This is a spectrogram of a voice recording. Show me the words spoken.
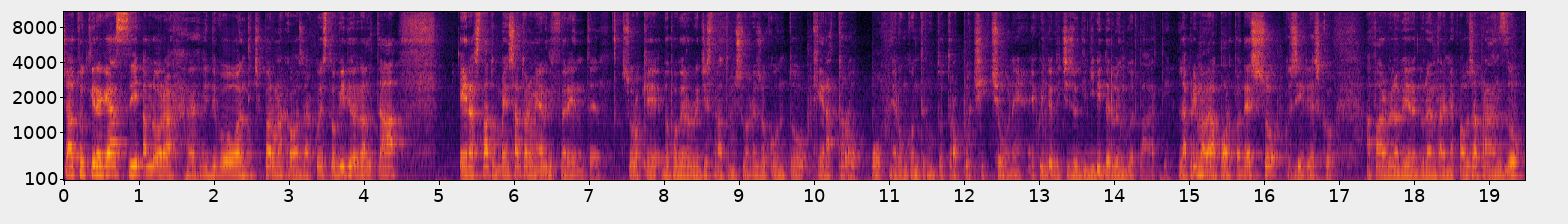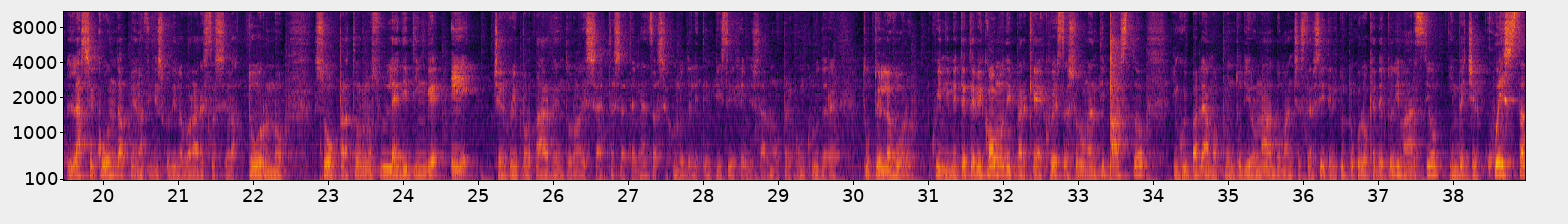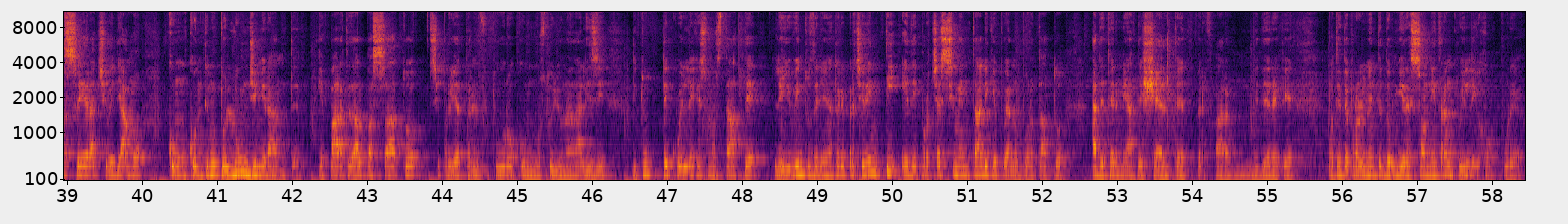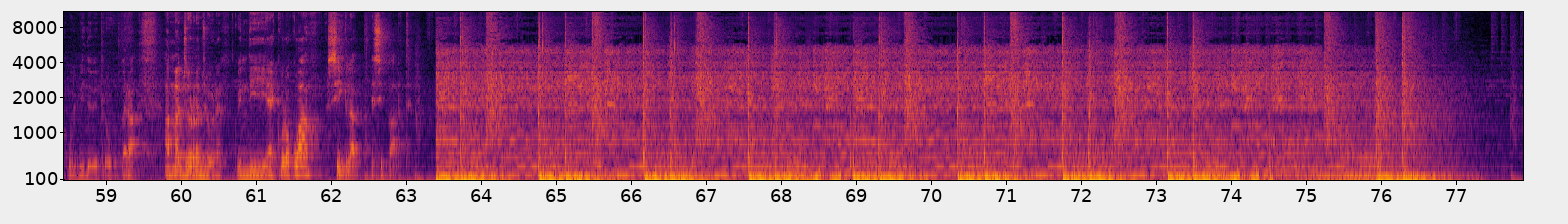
Ciao a tutti ragazzi, allora vi devo anticipare una cosa, questo video in realtà era stato pensato in maniera differente, solo che dopo averlo registrato mi sono reso conto che era troppo, era un contenuto troppo ciccione e quindi ho deciso di dividerlo in due parti. La prima ve la porto adesso, così riesco a farvela avere durante la mia pausa pranzo, la seconda appena finisco di lavorare stasera torno sopra, torno sull'editing e cerco di portarvi intorno alle 7, 7 e mezza, a secondo delle tempistiche che mi servono per concludere tutto il lavoro. Quindi mettetevi comodi perché questo è solo un antipasto in cui parliamo appunto di Ronaldo, Manchester City, di tutto quello che ha detto Di Marzio. Invece questa sera ci vediamo con un contenuto lungimirante che parte dal passato, si proietta nel futuro con uno studio, un'analisi di tutte quelle che sono state le Juventus degli allenatori precedenti e dei processi mentali che poi hanno portato a determinate scelte per far vedere che potete probabilmente dormire sonni tranquilli oppure quel video vi preoccuperà a maggior ragione. Quindi eccolo qua, sigla e si parte.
